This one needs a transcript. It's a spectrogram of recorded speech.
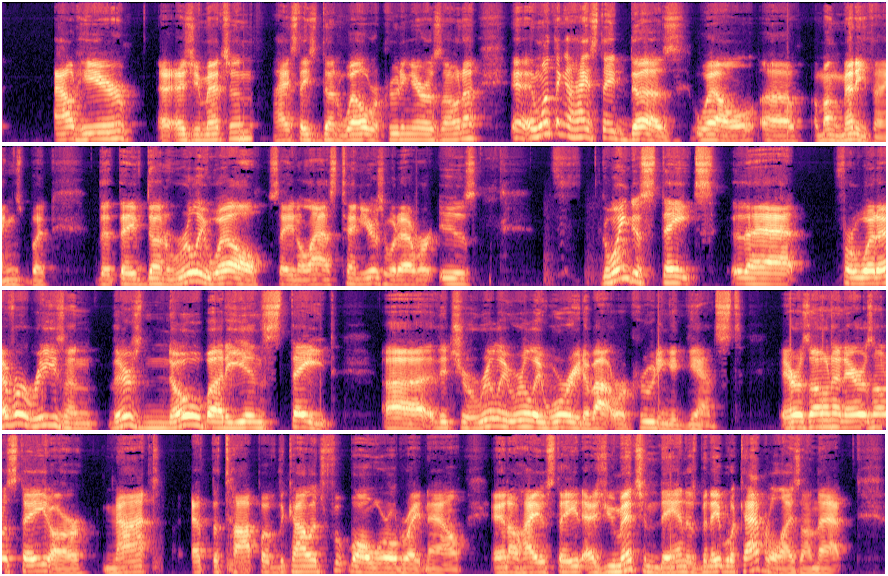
out here. As you mentioned, Ohio State's done well recruiting Arizona. And one thing Ohio State does well, uh, among many things, but that they've done really well, say in the last 10 years or whatever, is going to states that for whatever reason there's nobody in state uh, that you're really really worried about recruiting against. Arizona and arizona state are not at the top of the college football world right now. And ohio state as you mentioned dan has been able to capitalize on that.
